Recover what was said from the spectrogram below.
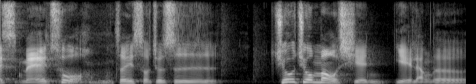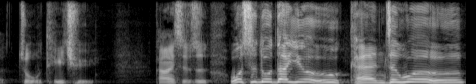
Yes，没错，这一首就是《啾啾冒险野狼》的主题曲。刚开始是我是罗大佑，看着我。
